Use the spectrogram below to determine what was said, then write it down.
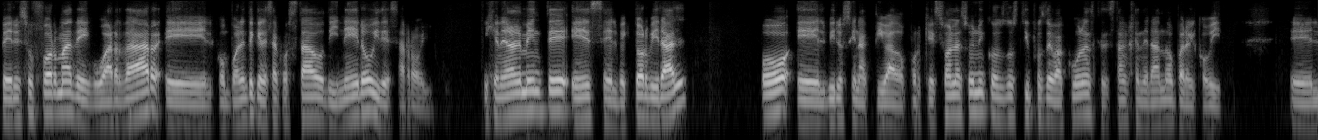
pero es su forma de guardar eh, el componente que les ha costado dinero y desarrollo y generalmente es el vector viral o el virus inactivado, porque son los únicos dos tipos de vacunas que se están generando para el COVID. Eh,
